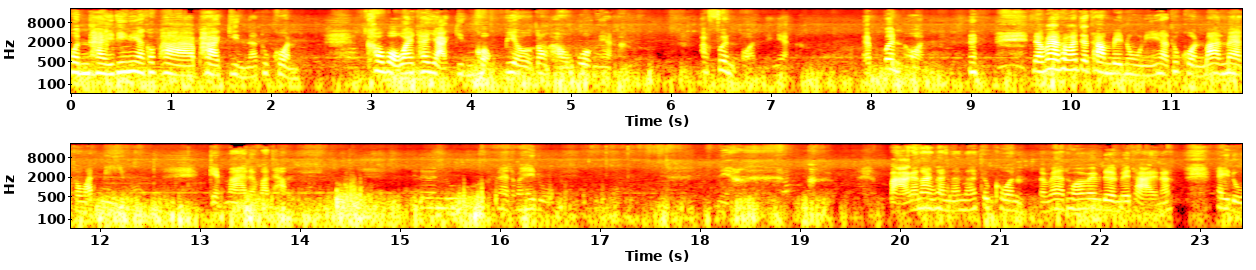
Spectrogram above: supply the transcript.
คนไทยที่เนี่ยเขาพาพากินนะทุกคน เขาบอกว่าถ้าอยากกินของเปรี้ยวต้องเอาพวกเนี้ยแอปเปิลอ่อนอย่างเงี้ยแอปเปิลอ่อนเดี๋ยวแม่ธวัฒจะทำเมนูนี้ค่ะทุกคนบ้านแม่ธวัฒมีอยู่ เก็บมาเดี๋ยวมาทำเดินดูแม่จะไปให้ดู เนี่ยป๋าก็นั่งทางนั้นนะทุกคน แต่แม่ธวัฒไม่เดินไปถ่ายนะ ให้ดู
